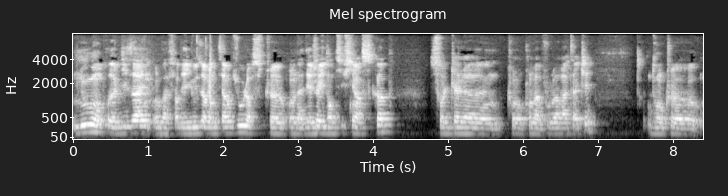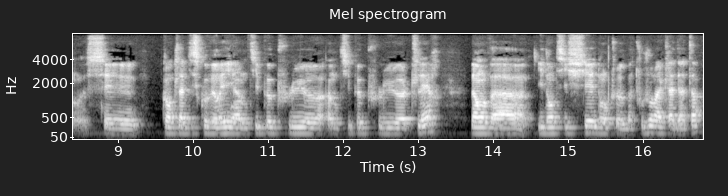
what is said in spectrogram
nous, en product design, on va faire des user interviews lorsqu'on a déjà identifié un scope sur lequel euh, on, va vouloir attaquer. Donc, euh, c'est quand la discovery est un petit peu plus, claire. Là, on va identifier, donc bah, toujours avec la data,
